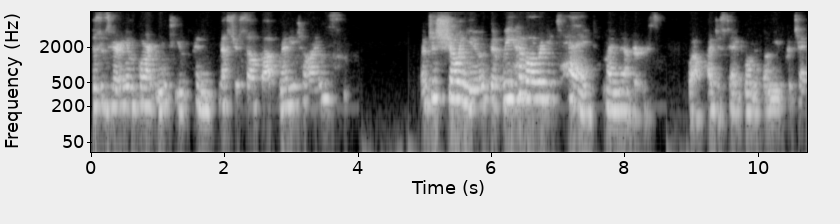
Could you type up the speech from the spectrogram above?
This is very important. You can mess yourself up many times. I'm just showing you that we have already tagged my members. Well, I just tagged one of them. You could tag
